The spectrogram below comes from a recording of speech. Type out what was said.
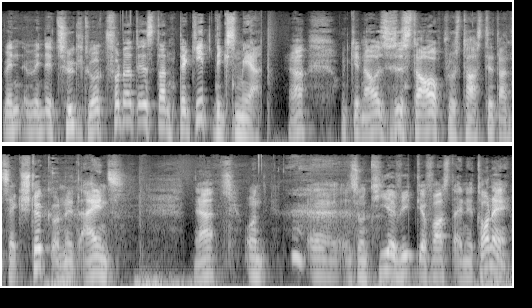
wenn, wenn der Zügel durchgefuttert ist, dann da geht nichts mehr. Ja, und genauso ist es da auch, bloß hast du dann sechs Stück und nicht eins. Ja, und äh, so ein Tier wiegt ja fast eine Tonne.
